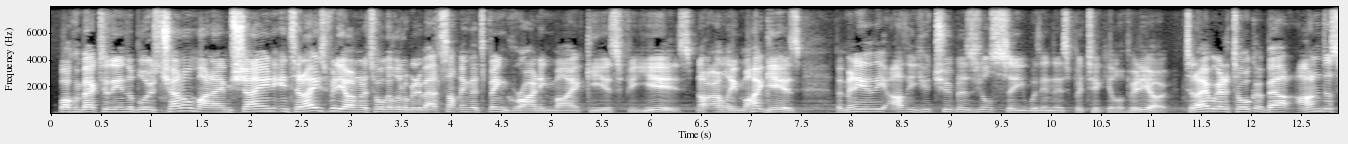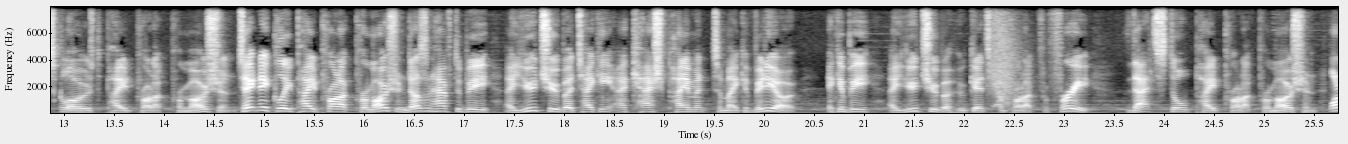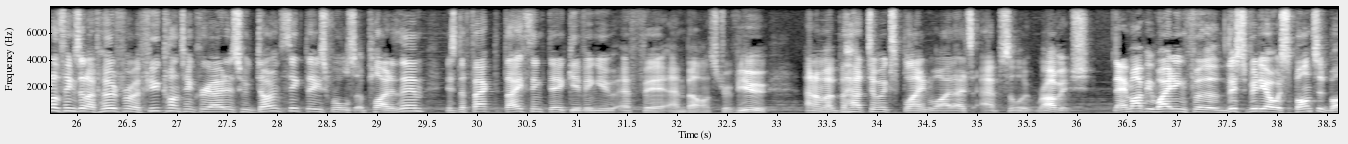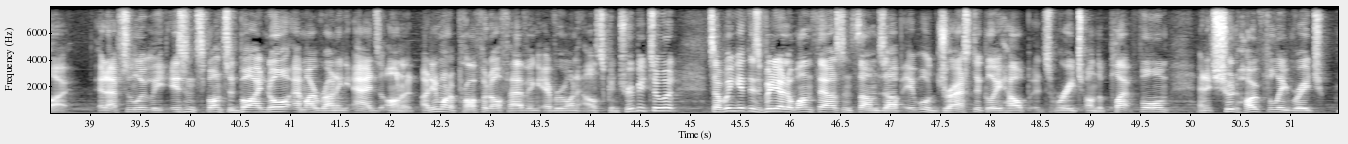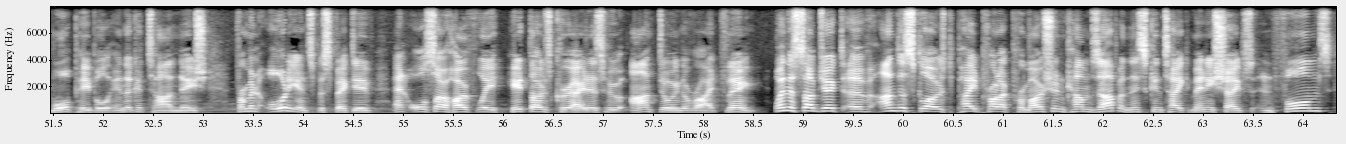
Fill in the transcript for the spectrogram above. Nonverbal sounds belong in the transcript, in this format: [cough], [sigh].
Welcome back to the In the Blues channel. My name's Shane. In today's video, I'm going to talk a little bit about something that's been grinding my gears for years. Not only my [laughs] gears, but many of the other YouTubers you'll see within this particular video. Today we're going to talk about undisclosed paid product promotion. Technically, paid product promotion doesn't have to be a YouTuber taking a cash payment to make a video. It can be a YouTuber who gets a product for free that's still paid product promotion. One of the things that I've heard from a few content creators who don't think these rules apply to them is the fact that they think they're giving you a fair and balanced review. And I'm about to explain why that's absolute rubbish. They might be waiting for the this video is sponsored by. It absolutely isn't sponsored by, nor am I running ads on it. I didn't want to profit off having everyone else contribute to it. So if we can get this video to 1,000 thumbs up, it will drastically help its reach on the platform, and it should hopefully reach more people in the guitar niche from an audience perspective, and also hopefully hit those creators who aren't doing the right thing. When the subject of undisclosed paid product promotion comes up, and this can take many shapes and forms,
